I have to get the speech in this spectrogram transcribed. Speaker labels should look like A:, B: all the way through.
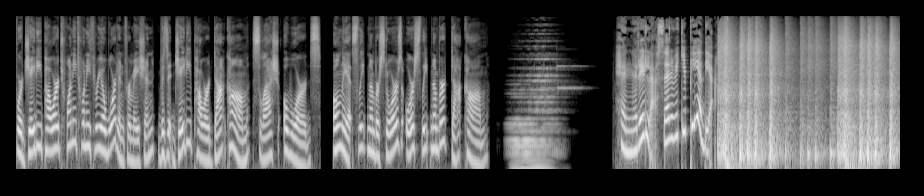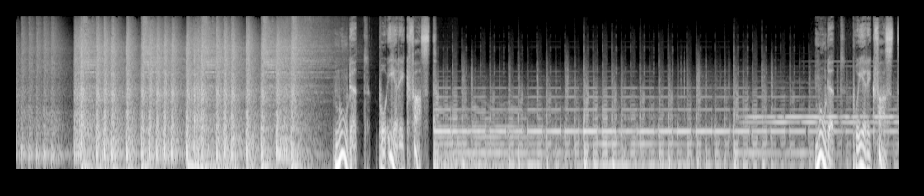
A: For JD Power 2023 award information, visit jdpower.com/awards. Only at Sleep Number stores or sleepnumber.com.
B: Henry läser Wikipedia.
C: Mordet på Erik Fast. Mordet på Erik Fast,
